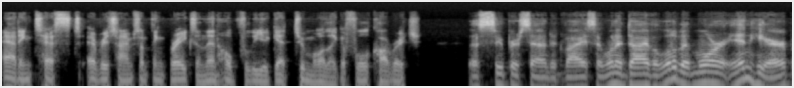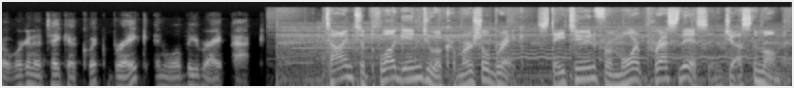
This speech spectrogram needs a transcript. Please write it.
adding tests every time something breaks, and then hopefully you get to more like a full coverage. That's super sound advice. I want to dive a little bit more in here, but we're going to take a quick break and we'll be right back. Time to plug into a commercial break. Stay tuned for more Press This in just a moment.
